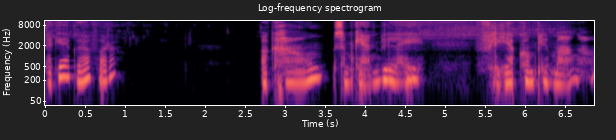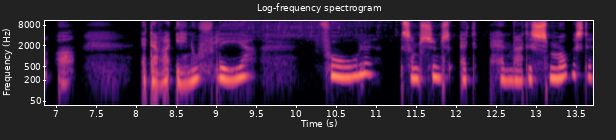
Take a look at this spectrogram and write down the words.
Hvad kan jeg gøre for dig? Og kraven, som gerne ville have flere komplimenter, og at der var endnu flere fugle, som synes, at han var det smukkeste.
